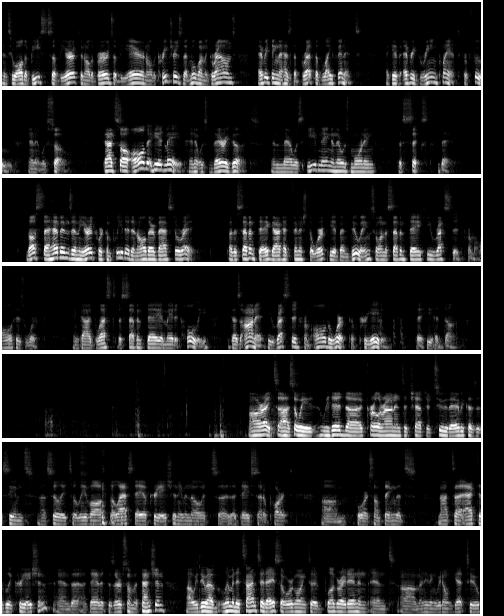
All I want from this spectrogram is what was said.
and to all the beasts of the earth, and all the birds of the air, and all the creatures that move on the ground, everything that has the breath of life in it. I give every green plant for food. And it was so. God saw all that he had made, and it was very good. And there was evening, and there was morning, the sixth day. Thus the heavens and the earth were completed in all their vast array. By the seventh day, God had finished the work he had been doing, so on the seventh day he rested from all his work. And God blessed the seventh day and made it holy, because on it he rested from all the work of creating that he had done. All right, uh, so we we did uh, curl around into chapter two there because it seemed uh, silly to leave off the last day of creation, even though it's a, a day set apart um, for something that's not uh, actively creation, and uh, a day that deserves some attention. Uh, we do have limited time today, so we're going to plug right in, and, and um, anything we don't get to,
